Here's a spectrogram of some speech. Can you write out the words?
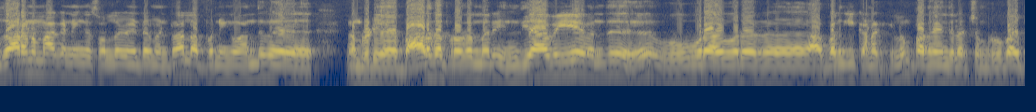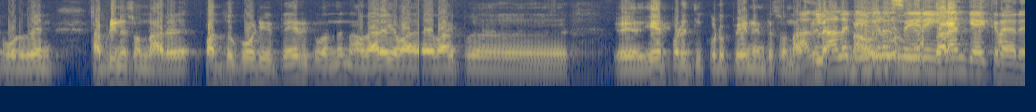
உதாரணமாக நீங்க சொல்ல வேண்டும் என்றால் அப்ப நீங்க வந்து நம்மளுடைய பாரத பிரதமர் இந்தியாவையே வந்து ஒவ்வொரு ஒரு வங்கி கணக்கிலும் பதினைந்து லட்சம் ரூபாய் போடுவேன் அப்படின்னு சொன்னாரு. பத்து கோடி பேருக்கு வந்து நான் வேலை வாய்ப்பு ஏற்படுத்தி கொடுப்பேன் என்று சொன்னார். அதனால நீங்களும் செய்றீங்களான்னு கேக்குறாரு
